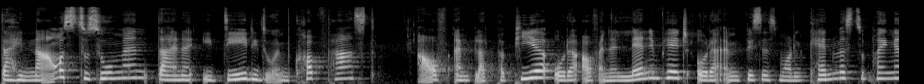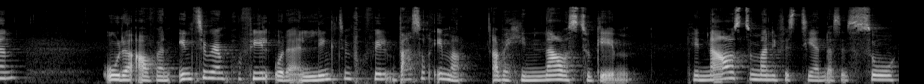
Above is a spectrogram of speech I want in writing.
da hinaus zu zoomen, deine Idee, die du im Kopf hast, auf ein Blatt Papier oder auf eine Landingpage oder ein Business Model Canvas zu bringen oder auf ein Instagram-Profil oder ein LinkedIn-Profil, was auch immer, aber hinauszugeben, hinaus zu manifestieren, das ist so,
